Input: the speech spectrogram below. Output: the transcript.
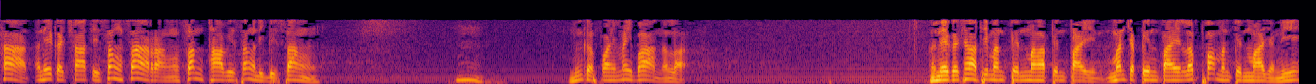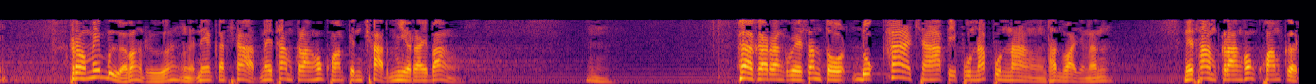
ชาติ อันนี้ก็ชาติสร้างซ่ารัง สั้นทาวิสร้างอดีบิสร้างเหมือนกับไฟไหม้บ้านนั่นแหละอันนี้ก็ชาติที่มันเป็นมาเป็นไป มันจะเป็นไปแล้วเพราะมันเป็นมาอย่างนี้ เราไม่เบื่อบ้างหรือในกชาติในท่ามกลางของความเป็นชาติมีอะไรบ้างห้าคารังเวสันโต ดุกห้าชาติปุณปุนังท่านว่าอย่างนั้น ในท่ามกลางของความเกิด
